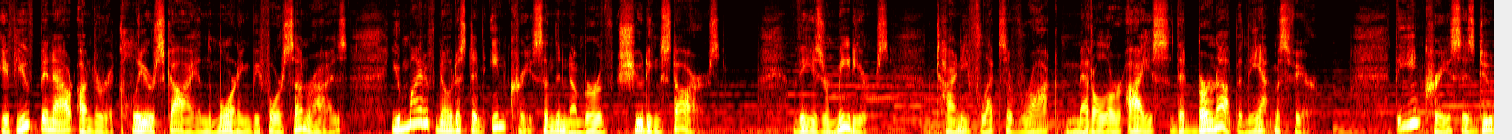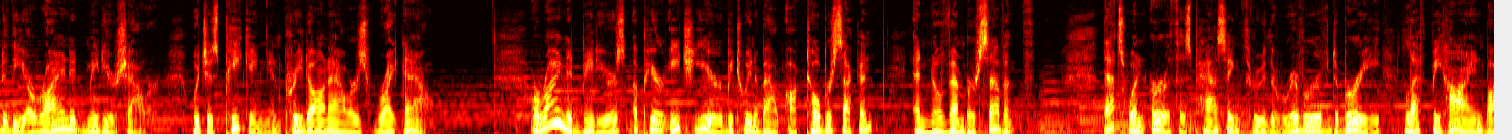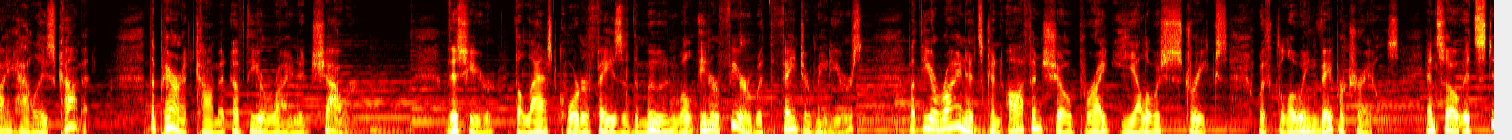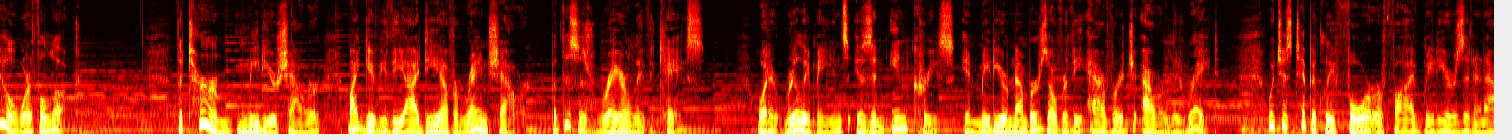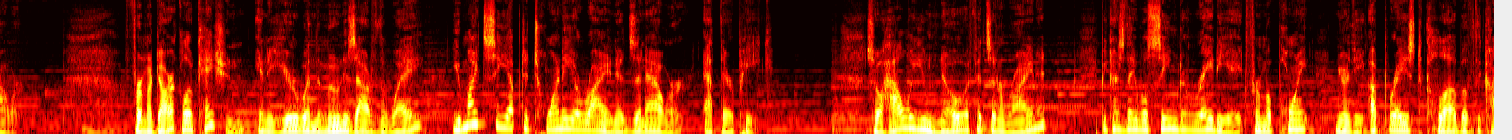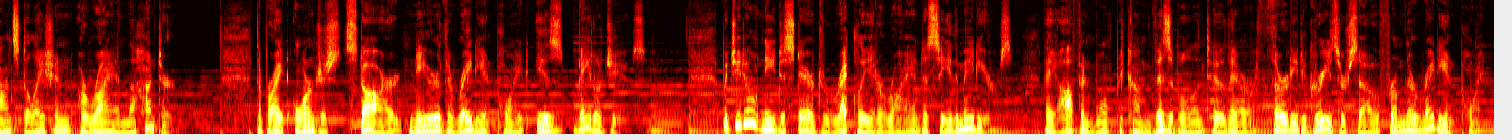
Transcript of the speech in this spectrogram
If you've been out under a clear sky in the morning before sunrise, you might have noticed an increase in the number of shooting stars. These are meteors, tiny flecks of rock, metal, or ice that burn up in the atmosphere. The increase is due to the Orionid meteor shower, which is peaking in pre dawn hours right now. Orionid meteors appear each year between about October 2nd and November 7th. That's when Earth is passing through the river of debris left behind by Halley's Comet, the parent comet of the Orionid shower. This year, the last quarter phase of the moon will interfere with the fainter meteors, but the Orionids can often show bright yellowish streaks with glowing vapor trails, and so it's still worth a look. The term meteor shower might give you the idea of a rain shower, but this is rarely the case. What it really means is an increase in meteor numbers over the average hourly rate, which is typically four or five meteors in an hour. From a dark location, in a year when the moon is out of the way, you might see up to 20 Orionids an hour at their peak. So, how will you know if it's an Orionid? Because they will seem to radiate from a point near the upraised club of the constellation Orion the Hunter. The bright orangish star near the radiant point is Betelgeuse. But you don't need to stare directly at Orion to see the meteors. They often won't become visible until they are 30 degrees or so from their radiant point.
